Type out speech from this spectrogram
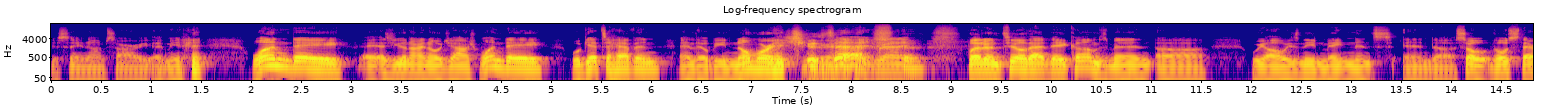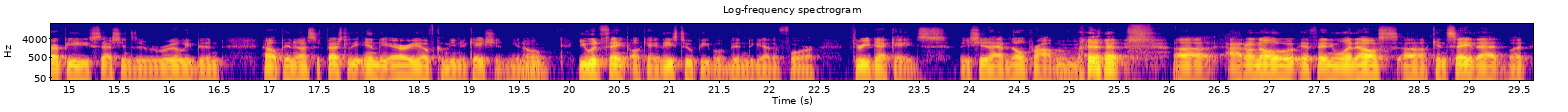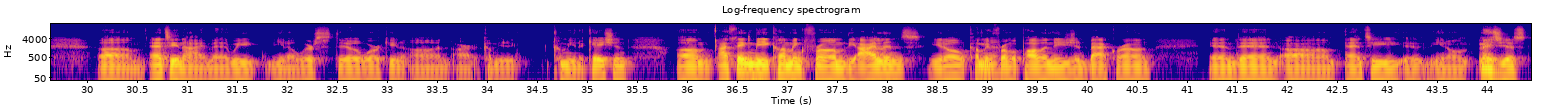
just saying I'm sorry. I mean. One day, as you and I know, Josh, one day we'll get to heaven and there'll be no more issues. Right, right. but until that day comes, man, uh, we always need maintenance. And uh, so those therapy sessions have really been helping us, especially in the area of communication. You know, mm you would think, okay, these two people have been together for three decades. They should have no problem. mm uh, I don't know if anyone else uh, can say that, but um, Auntie and I, man, we you know we're still working on our communi- communication. Um, I think me coming from the islands, you know, coming yeah. from a Polynesian background, and then um, Auntie, you know, is just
